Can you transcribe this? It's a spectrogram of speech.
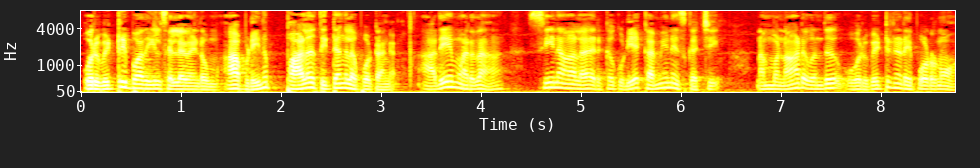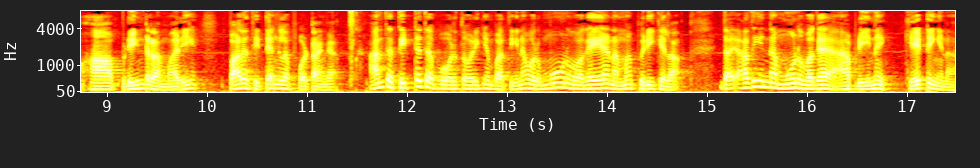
ஒரு வெற்றி பாதையில் செல்ல வேண்டும் அப்படின்னு பல திட்டங்களை போட்டாங்க. அதே மாதிரி தான் சீனாவில் இருக்கக்கூடிய கம்யூனிஸ்ட் கட்சி நம்ம நாடு வந்து ஒரு வெற்றி நடை போடணும் அப்படின்ற மாதிரி பல திட்டங்களை போட்டாங்க. அந்த திட்டத்தை பொறுத்த வரைக்கும் பார்த்தீங்கன்னா ஒரு மூணு வகையாக நம்ம பிரிக்கலாம். இந்த அது என்ன மூணு வகை அப்படின்னு கேட்டிங்கன்னா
